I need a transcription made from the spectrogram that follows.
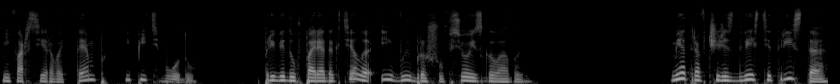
не форсировать темп и пить воду. Приведу в порядок тело и выброшу все из головы. Метров через 200-300,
